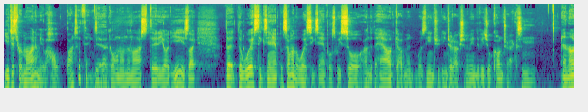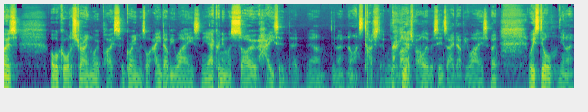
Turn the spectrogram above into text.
you just reminded me of a whole bunch of things that have gone on in the last thirty odd years. Like the the worst example, some of the worst examples we saw under the Howard government was the intro- introduction of individual contracts, hmm. and those what were called Australian Workplace Agreements or AWAs. The acronym was so hated that um, you know no one's touched it with a large pole ever since AWAs. But we still, you know,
